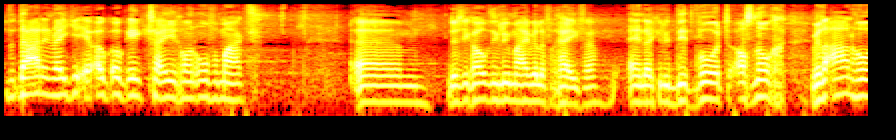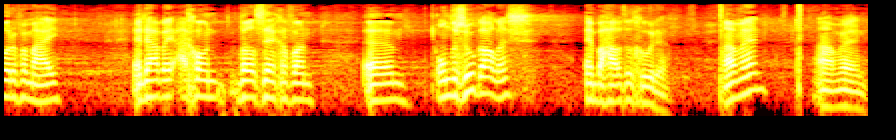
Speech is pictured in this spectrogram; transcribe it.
daarin weet je, ook, ook ik sta hier gewoon onvermaakt. Ehm, dus ik hoop dat jullie mij willen vergeven. En dat jullie dit woord alsnog willen aanhoren van mij. En daarbij gewoon wel zeggen van, ehm, onderzoek alles en behoud het goede. Amen. Amen.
